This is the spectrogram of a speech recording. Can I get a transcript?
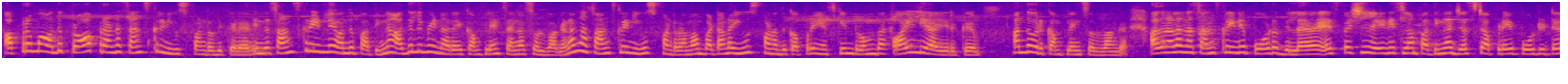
அப்புறமா வந்து ப்ராப்பரான சன்ஸ்கிரீன் யூஸ் பண்ணுறது கிடையாது. இந்த சன்ஸ்கிரீன்லேயே வந்து பார்த்தீங்கன்னா அதுலேயுமே நிறைய கம்ப்ளைண்ட்ஸ் என்ன சொல்வாங்கன்னா நான் சன்ஸ்கிரீன் யூஸ் பண்ணுறேன் மேம் பட் ஆனால் யூஸ் பண்ணதுக்கப்புறம் என் ஸ்கின் ரொம்ப ஆயிலியாக இருக்குது அந்த ஒரு கம்ப்ளைண்ட் சொல்லுவாங்க அதனால் நான் சன்ஸ்க்ரீனே போடுறதில்ல. எஸ்பெஷலி லேடிஸ்லாம் பார்த்தீங்கன்னா ஜஸ்ட் அப்படியே போட்டுட்டு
